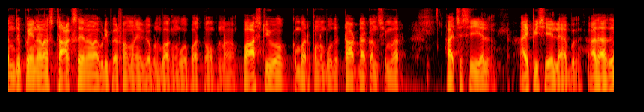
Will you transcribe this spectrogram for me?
வந்து இப்போ என்னென்னா ஸ்டாக்ஸ் என்னென்னா இப்படி பெர்ஃபார்ம் பண்ணியிருக்கு அப்படின்னு பார்க்கும்போது பார்த்தோம் அப்படின்னா பாசிட்டிவாக கம்பேர் பண்ணும்போது டாடா கன்சியூமர் ஹச்சிசிஎல் ஐபிசிஐ லேபு அதாவது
